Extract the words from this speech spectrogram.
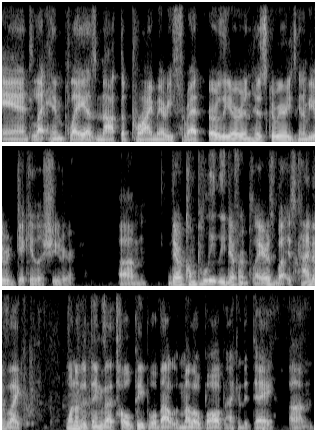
and let him play as not the primary threat earlier in his career, he's going to be a ridiculous shooter. Um, they're completely different players, but it's kind of like one of the things I told people about LaMelo Ball back in the day. Um,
